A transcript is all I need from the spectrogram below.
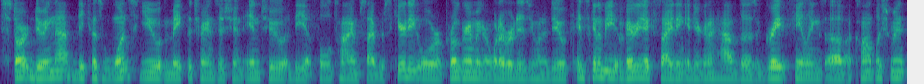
Start doing that because once you make the transition into the full time cybersecurity or programming or whatever it is you want to do, it's going to be very exciting and you're going to have those great feelings of accomplishment.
